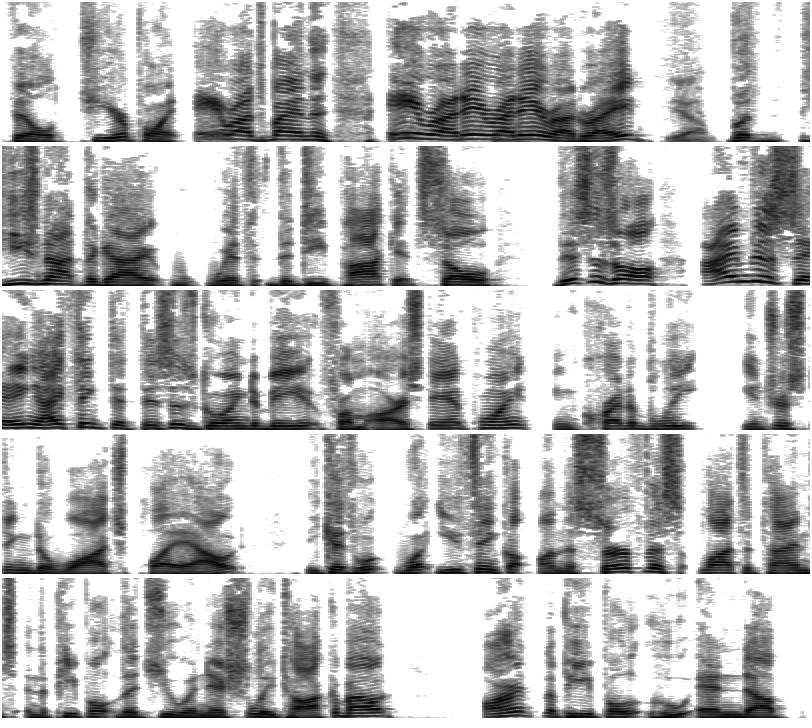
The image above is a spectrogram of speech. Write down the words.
Phil to your point A Rod's buying the A Rod A Rod A Rod right Yeah. but he's not the guy with the deep pockets so this is all I'm just saying I think that this is going to be from our standpoint incredibly interesting to watch play out because w- what you think on the surface lots of times and the people that you initially talk about aren't the people who end up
